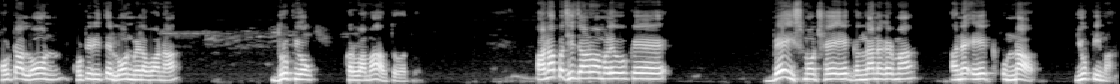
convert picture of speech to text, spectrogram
ખોટા લોન, ખોટી રીતે લોન મેળવવાના દુરુપયોગ કરવામાં આવતો હતો. આના પછી જાણવા મળ્યું કે બે ઈસમો છે, એક ગંગાનગરમાં અને એક ઉન્નાવ, યુપીમાં.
